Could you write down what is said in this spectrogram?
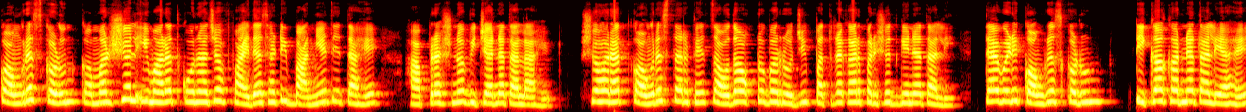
काँग्रेसकडून कमर्शियल इमारत कोणाच्या फायद्यासाठी बांधण्यात येत आहे हा प्रश्न विचारण्यात आला आहे. शहरात काँग्रेसतर्फे चौदा ऑक्टोबर रोजी पत्रकार परिषद घेण्यात आली. त्यावेळी काँग्रेसकडून टीका करण्यात आली आहे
